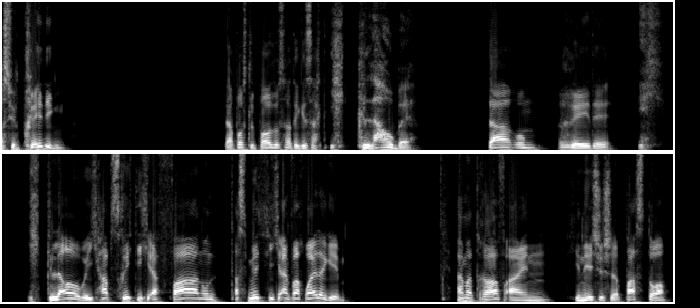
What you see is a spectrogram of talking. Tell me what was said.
was wir predigen. Der Apostel Paulus hatte gesagt, ich glaube, darum rede ich. Ich glaube, ich habe es richtig erfahren und das möchte ich einfach weitergeben. Einmal traf ein chinesischer Pastor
